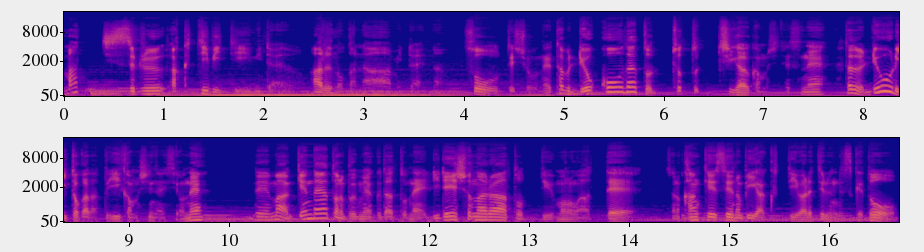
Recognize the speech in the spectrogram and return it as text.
マッチするアクティビティみたいなのあるのかなみたいな。そうでしょうね。多分旅行だとちょっと違うかもしれないですね。例えば料理とかだといいかもしれないですよね。で、まあ現代アートの文脈だとね、リレーショナルアートっていうものがあって、その関係性の美学って言われてるんですけど、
